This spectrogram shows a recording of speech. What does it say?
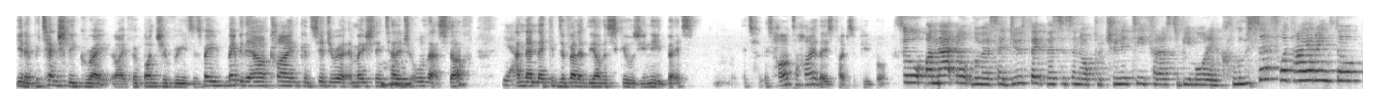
you know potentially great, like for a bunch of reasons. Maybe maybe they are kind, considerate, emotionally intelligent, mm-hmm. all that stuff. Yeah. And then they can develop the other skills you need. But it's it's, it's hard to hire those types of people. So, on that note, Lewis, I do think this is an opportunity for us to be more inclusive with hiring, though,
